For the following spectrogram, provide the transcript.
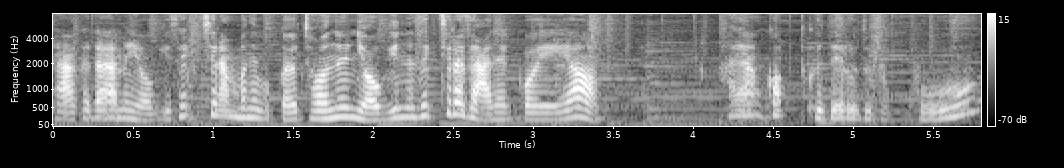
자 그 다음에 여기 색칠 한번 해볼까요? 저는 여기는 색칠하지 않을 거예요. 하얀 컵 그대로도 좋고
